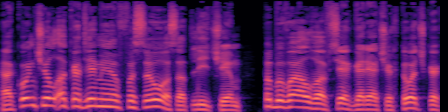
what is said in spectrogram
окончил Академию ФСО с отличием, побывал во всех горячих точках,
